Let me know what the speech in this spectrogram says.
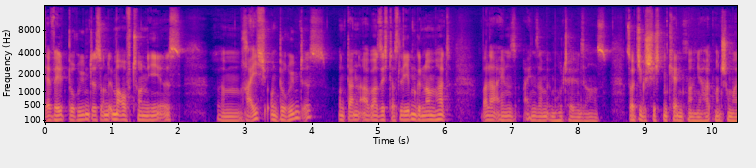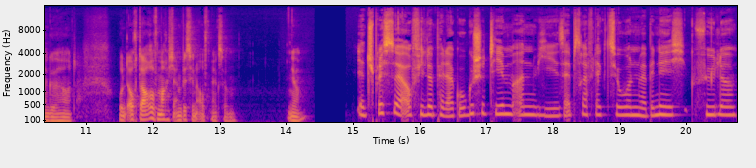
der weltberühmt ist und immer auf Tournee ist, ähm, reich und berühmt ist und dann aber sich das Leben genommen hat, weil er einsam im Hotel saß. Solche Geschichten kennt man ja, hat man schon mal gehört. Und auch darauf mache ich ein bisschen aufmerksam. Ja. Jetzt sprichst du ja auch viele pädagogische Themen an, wie Selbstreflexion, wer bin ich, Gefühle.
